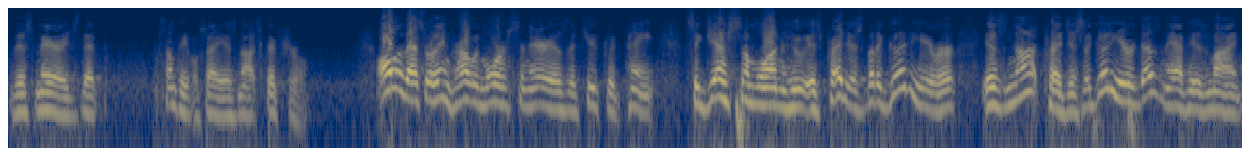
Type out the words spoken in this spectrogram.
this marriage that some people say is not scriptural. All of that sort of thing, probably more scenarios that you could paint, suggests someone who is prejudiced. But a good hearer is not prejudiced. A good hearer doesn't have his mind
